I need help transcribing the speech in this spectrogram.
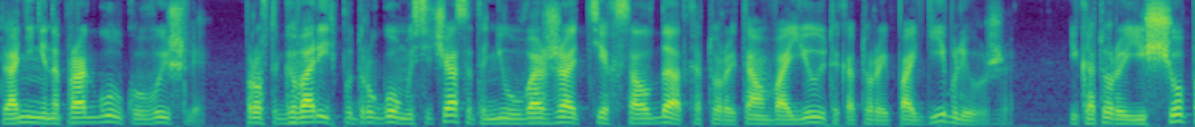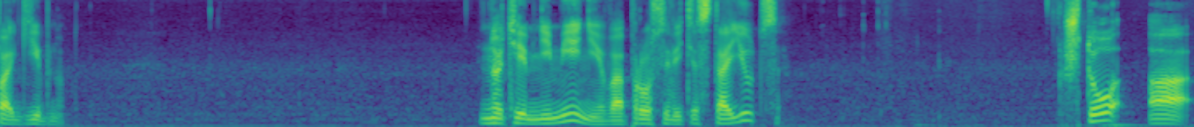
Они не на прогулку вышли – Просто говорить по-другому сейчас это не уважать тех солдат, которые там воюют и которые погибли уже, и которые еще погибнут. Но тем не менее вопросы ведь остаются. Что а,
